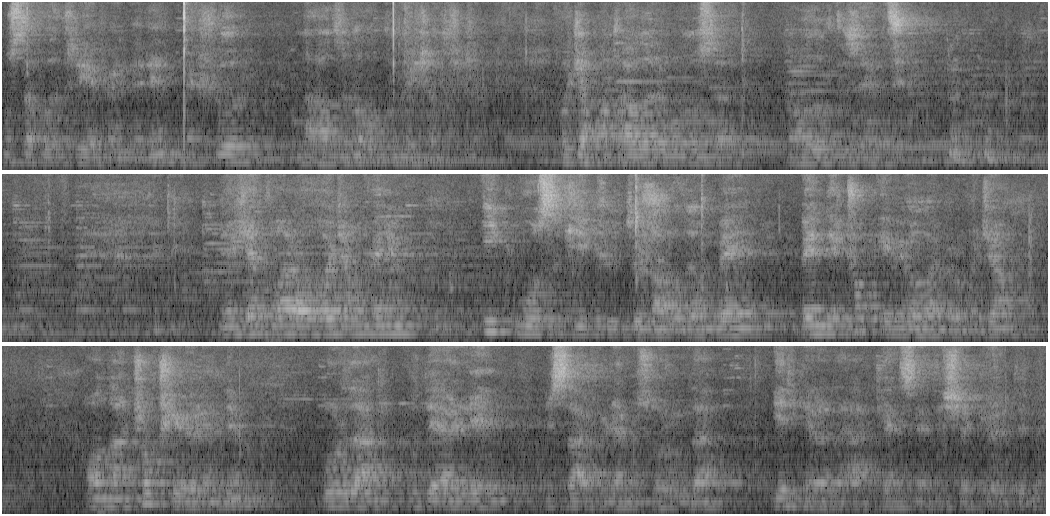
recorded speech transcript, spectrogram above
Mustafa Lütfi Efendi'nin meşhur naatını okumaya çalışacağım. Hocam hatalarım olursa ne olur düzelt. Necdet Varal hocam benim ilk musiki kültürünü aldığım ve ben de çok evi olan bir hocam. Ondan çok şey öğrendim. Burada bu değerli misafirlerin huzurunda bir kere daha kendisine teşekkür etmek.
